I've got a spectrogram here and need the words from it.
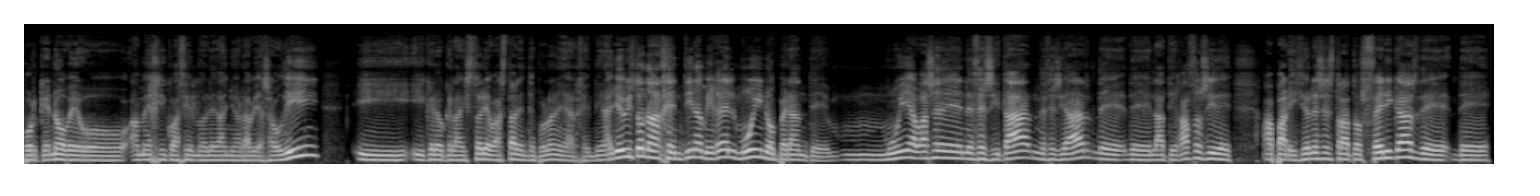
Porque no veo a México haciéndole daño a Arabia Saudí y, creo que la historia va a estar entre Polonia y Argentina. Yo he visto una Argentina, Miguel, muy inoperante, muy a base de necesitar, necesidad de, latigazos y de apariciones estratosféricas de,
